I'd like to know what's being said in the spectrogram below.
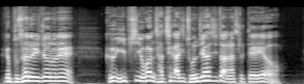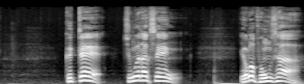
그러니까 부산 의전원의 그 입시 요강 자체가 아직 존재하지도 않았을 때예요. 그때 중고등학생 영어 봉사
